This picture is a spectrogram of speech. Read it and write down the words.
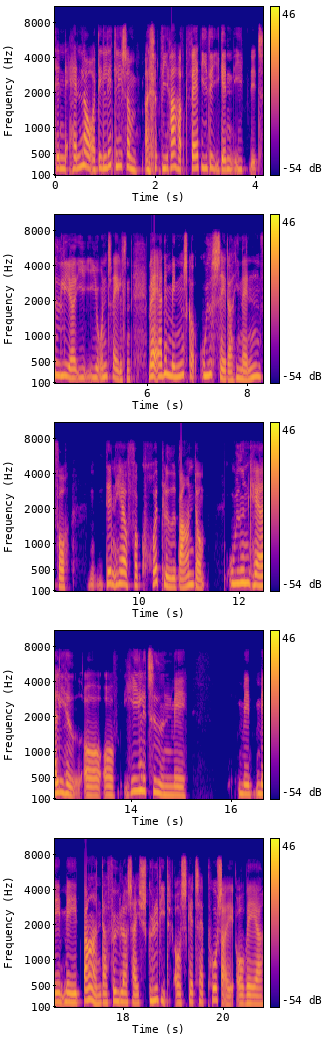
den handler, og det er lidt ligesom, altså vi har haft fat i det igen i, øh, tidligere i, i undtagelsen, hvad er det mennesker udsætter hinanden for? Den her forkrøblede barndom, uden kærlighed og, og hele tiden med med, med, med et barn, der føler sig skyldigt og skal tage på sig og være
